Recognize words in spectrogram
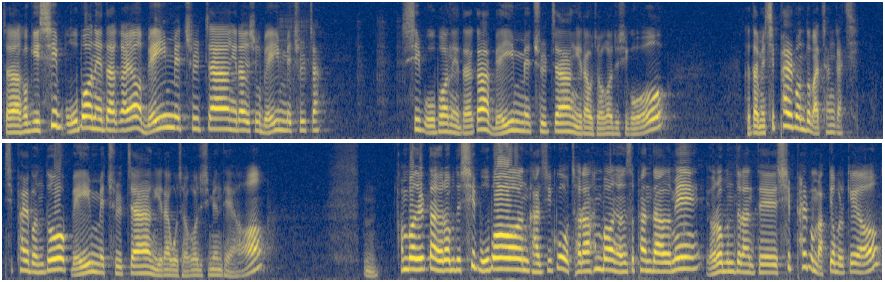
자, 거기 15번에다가요, 메인 매출장이라고 주시고, 메인 매출장. 15번에다가 메인 매출장이라고 적어주시고, 그 다음에 18번도 마찬가지. 18번도 메인 매출장이라고 적어주시면 돼요. 음. 한번 일단 여러분들 15번 가지고 저랑 한번 연습한 다음에 여러분들한테 18번 맡겨볼게요.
